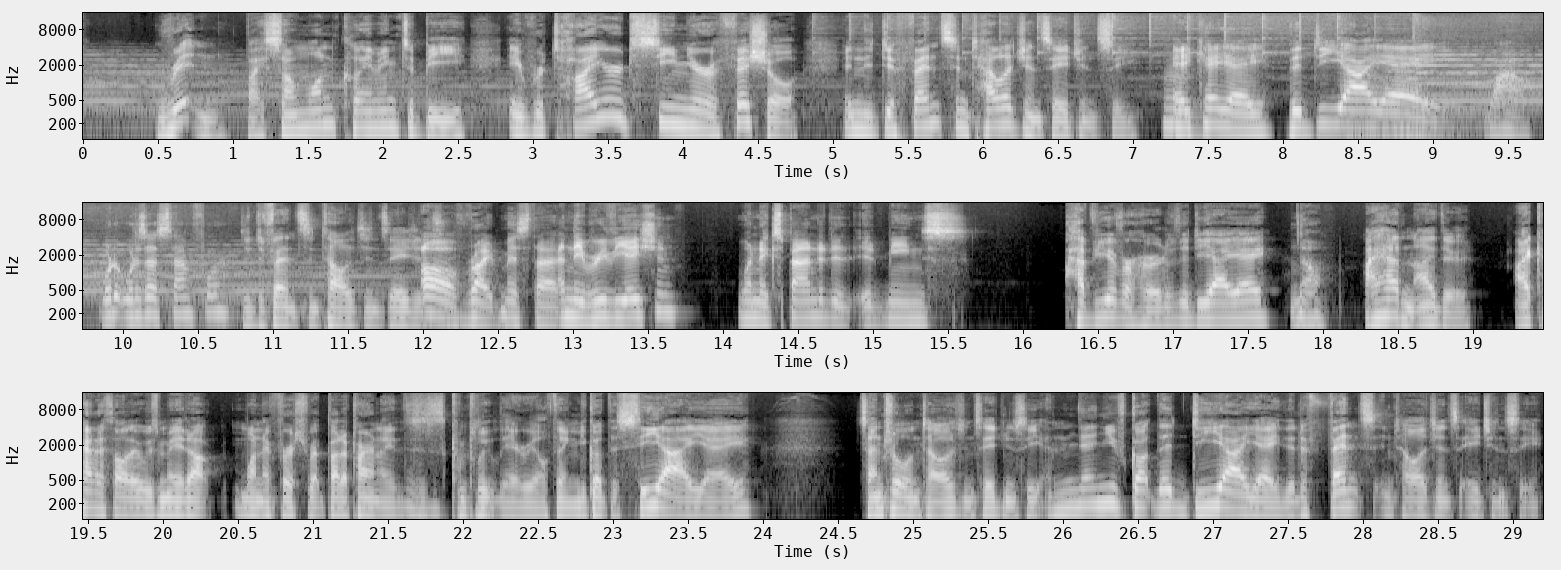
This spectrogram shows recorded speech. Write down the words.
written by someone claiming to be a retired senior official in the Defense Intelligence Agency, hmm. aka the DIA, Wow. What, what does that stand for? the Defense Intelligence Agency. Oh, right. Missed that. And the abbreviation, when expanded, it, it means have you ever heard of the DIA? no. I hadn't either. I kind of thought it was made up when I first read, but apparently this is completely a real thing. You got the CIA, Central Intelligence Agency, and then you've got the DIA, the Defense Intelligence Agency.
